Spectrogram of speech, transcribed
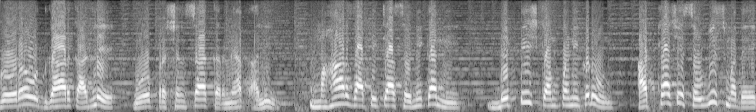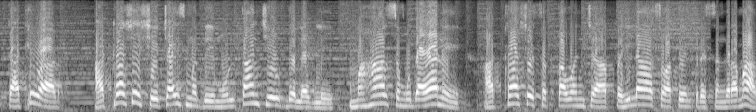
गौरव उद्गार काढले व प्रशंसा करण्यात आली. महार जातीच्या सैनिकांनी ब्रिटिश कंपनीकडून अठराशे सव्वीसमध्ये काठेवाड अठराशे शेचाळीसमध्ये मुलतानचे युद्ध लढले. महार समुदायाने अठराशे सत्तावन्नच्या पहिल्या स्वातंत्र्य संग्रामात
